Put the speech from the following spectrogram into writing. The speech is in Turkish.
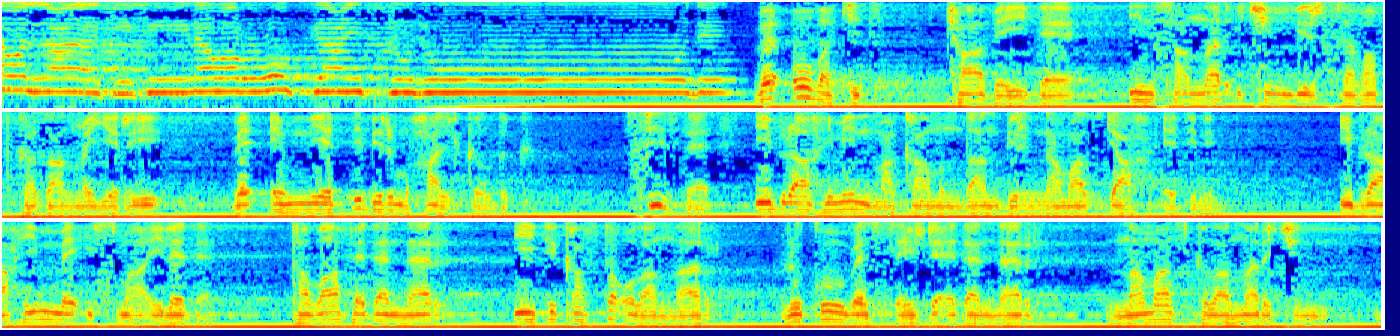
وَالْعَاكِفِينَ وَالرُّكَّعِ السُّجُودِ Ve o vakit Kabe'yi de insanlar için bir sevap kazanma yeri ve emniyetli bir muhal kıldık. Siz de İbrahim'in makamından bir namazgah edinin. İbrahim ve İsmail'e de tavaf edenler, itikafta olanlar, ruku ve secde edenler, namaz kılanlar için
